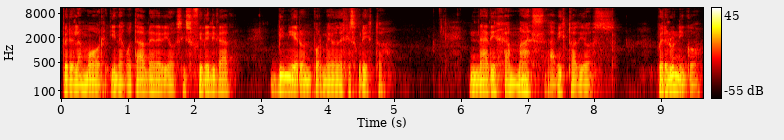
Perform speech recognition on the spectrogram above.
pero el amor inagotable de Dios y su fidelidad vinieron por medio de Jesucristo. Nadie jamás ha visto a Dios, pero el único,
